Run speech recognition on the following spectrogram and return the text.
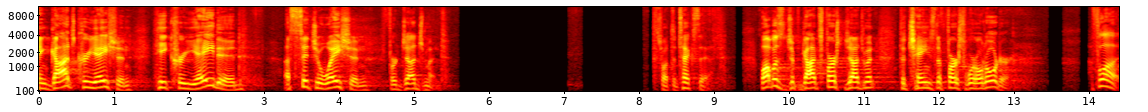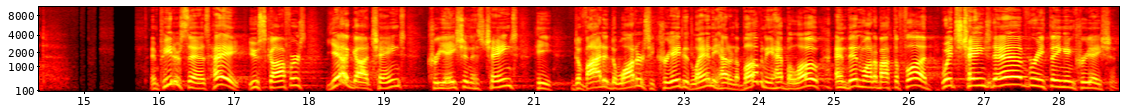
In God's creation, He created a situation for judgment. That's what the text says. What was God's first judgment to change the first world order? A flood. And Peter says, Hey, you scoffers, yeah, God changed. Creation has changed. He divided the waters, He created land, He had an above and He had below. And then what about the flood, which changed everything in creation?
